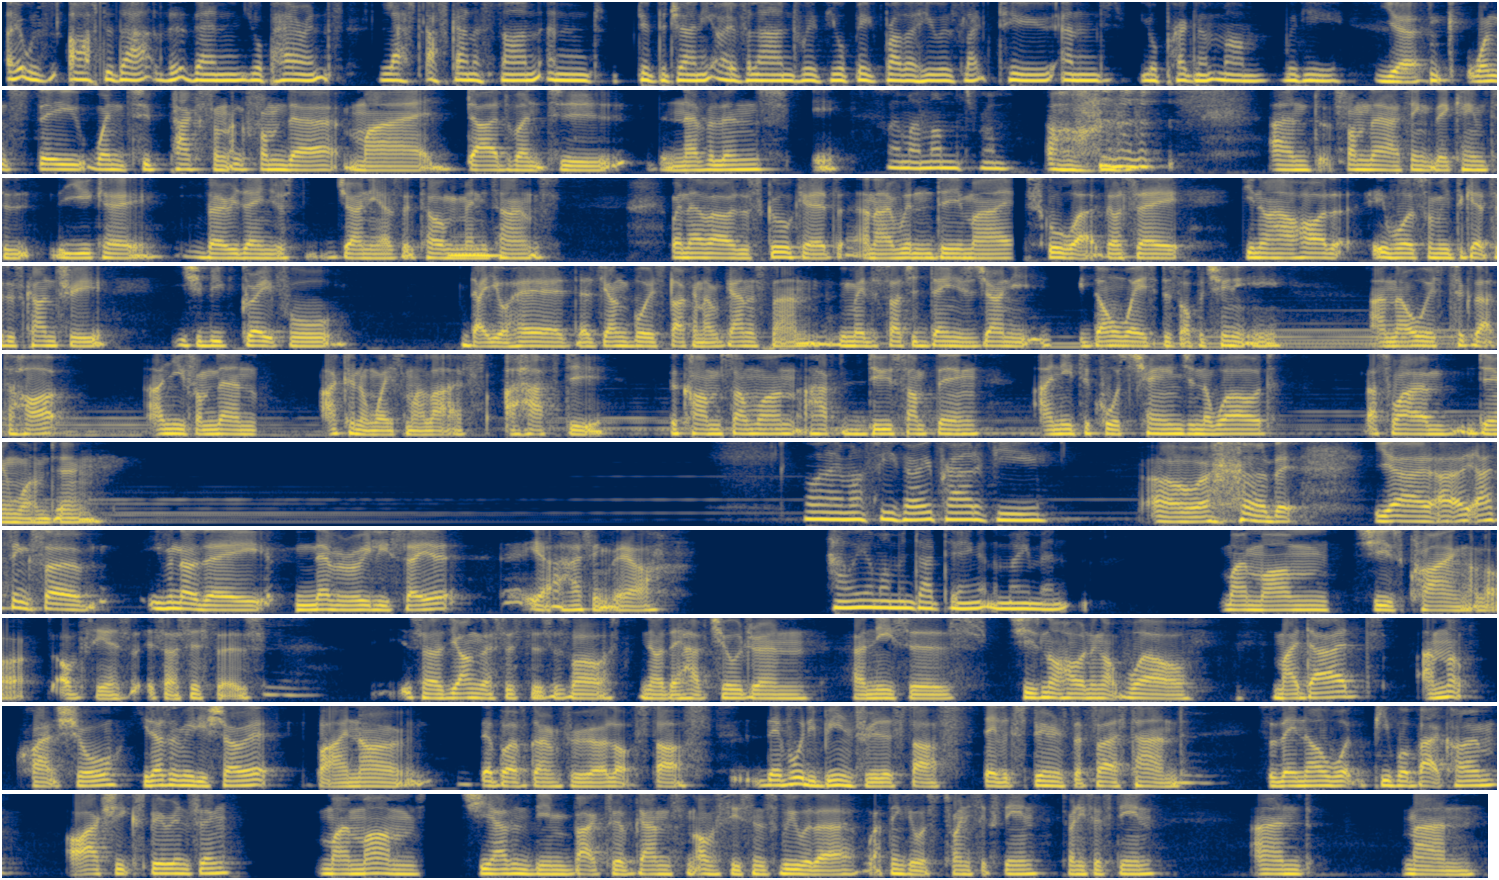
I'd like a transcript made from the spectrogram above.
It was after that that then your parents left Afghanistan and did the journey overland with your big brother who was like two and your pregnant mum with you. Yeah. I think once they went to Pakistan, from there, my dad went to the Netherlands. That's where my mum's from. Oh. and from there, I think they came to the UK. Very dangerous journey, as they told me many mm. times. Whenever I was a school kid and I wouldn't do my schoolwork, they'll say, do you know how hard it was for me to get to this country? You should be grateful that you're here. There's young boys stuck in Afghanistan. We made such a dangerous journey. We don't waste this opportunity. And I always took that to heart. I knew from then I couldn't waste my life. I have to become someone. I have to do something. I need to cause change in the world. That's why I'm doing what I'm doing. Well, I must be very proud of you Oh, they, yeah, I, I think so. Even though they never really say it, yeah, I think they are. How are your mum and dad doing at the moment? My mum, she's crying a lot. Obviously, it's, it's her sisters. Yeah. It's her younger sisters as well. You know, they have children, her nieces. She's not holding up well. My dad, I'm not quite sure. He doesn't really show it, but I know they're both going through a lot of stuff. They've already been through this stuff. They've experienced it firsthand. Mm. So they know what people back home are actually experiencing. My mum, she hasn't been back to Afghanistan, obviously, since we were there. I think it was 2016, 2015. And man,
